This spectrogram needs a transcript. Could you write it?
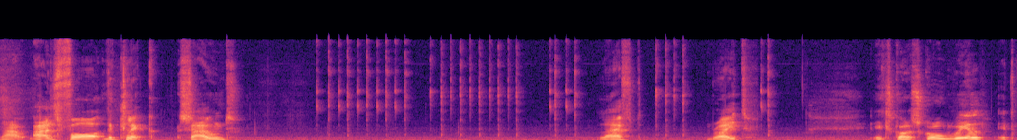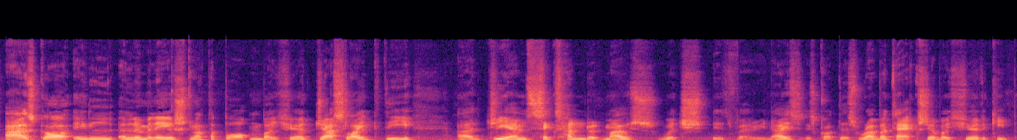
Now as for the click sound left right it's got a scroll wheel. It has got a illumination at the bottom by here just like the uh, GM600 mouse, which is very nice. It's got this rubber texture by here to keep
